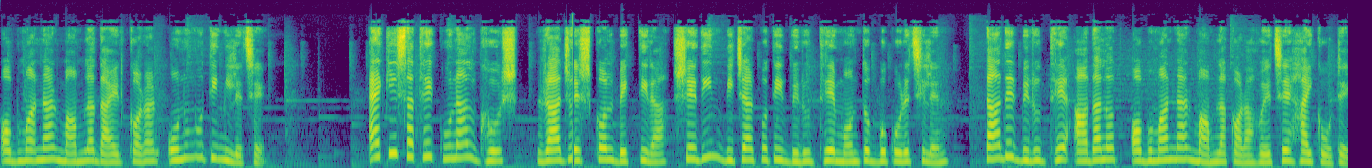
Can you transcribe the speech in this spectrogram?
অবমাননার মামলা দায়ের করার অনুমতি মিলেছে। একই সাথে কুণাল ঘোষ, রাজু এসকল ব্যক্তিরা সেদিন বিচারপতির বিরুদ্ধে মন্তব্য করেছিলেন, তাদের বিরুদ্ধে আদালত অবমাননার মামলা করা হয়েছে হাইকোর্টে।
